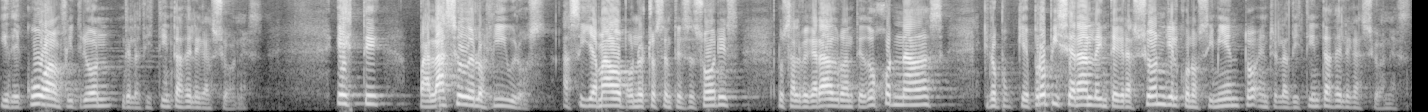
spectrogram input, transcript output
y de coanfitrión de las distintas delegaciones. Este Palacio de los Libros, así llamado por nuestros antecesores, los albergará durante dos jornadas que propiciarán la integración y el conocimiento entre las distintas delegaciones.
